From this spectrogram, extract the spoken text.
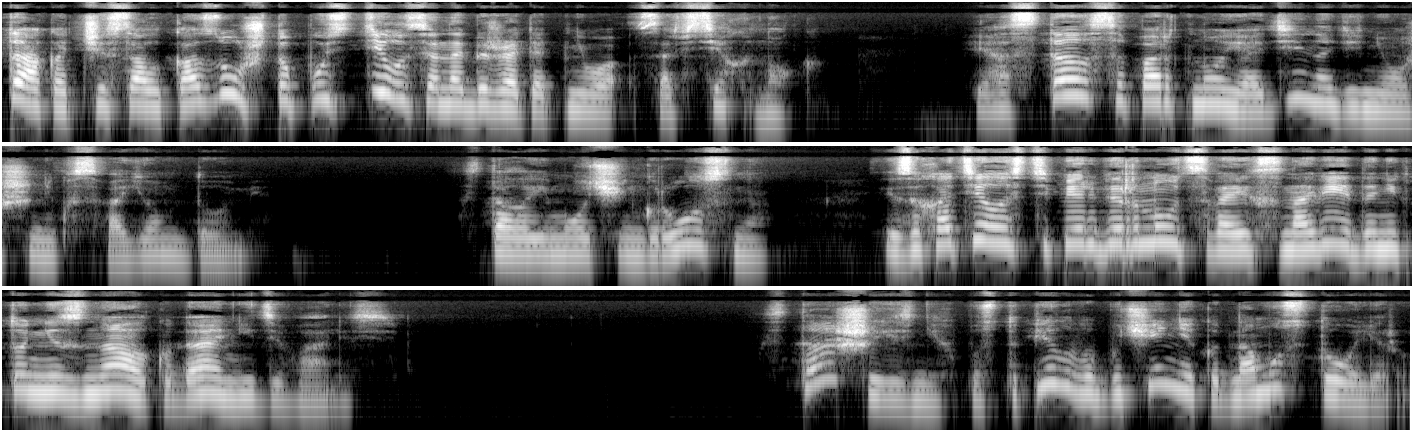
так отчесал козу, что пустилась она бежать от него со всех ног. И остался портной один-одинешенек в своем доме. Стало ему очень грустно, и захотелось теперь вернуть своих сыновей, да никто не знал, куда они девались. Старший из них поступил в обучение к одному столеру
